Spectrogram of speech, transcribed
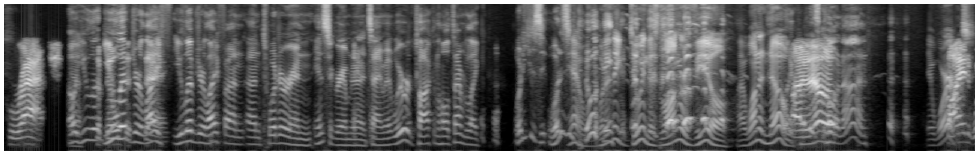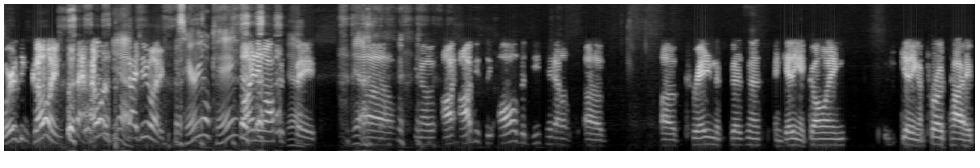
scratch. oh, you you lived your life. You lived your life on on Twitter and Instagram during the time, and we were talking the whole time. We're like, "What do you see? What is he yeah, doing? What are they doing? This long reveal. I want to know. Like, I what is know. going on? It works. Find, where's he going? What the hell is Yeah. this guy doing? Is Harry okay? Finding office Yeah. space. Yeah. um, you know, o- obviously all the details of of creating this business and getting it going, getting a prototype,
